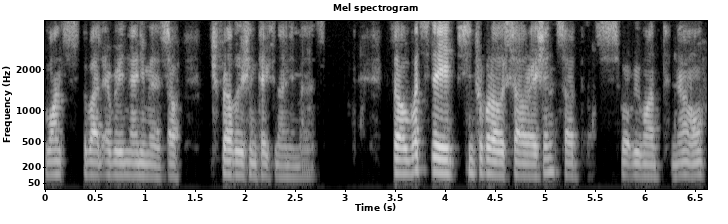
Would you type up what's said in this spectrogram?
once, about every 90 minutes. So each revolution takes 90 minutes. So what's the centripetal acceleration? So that's what we want to know.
